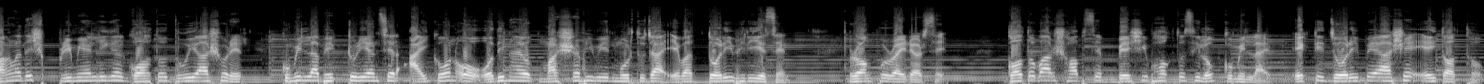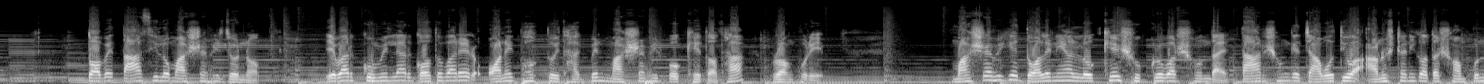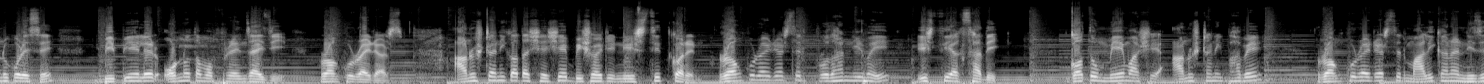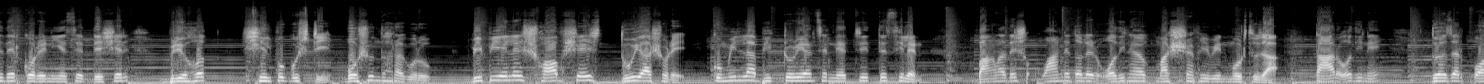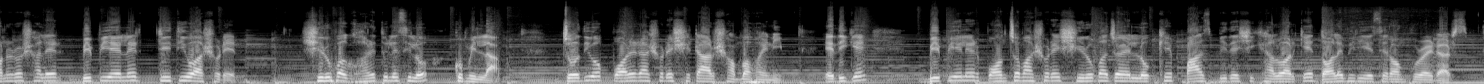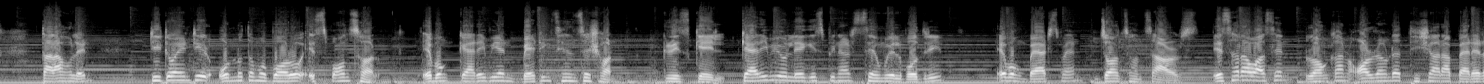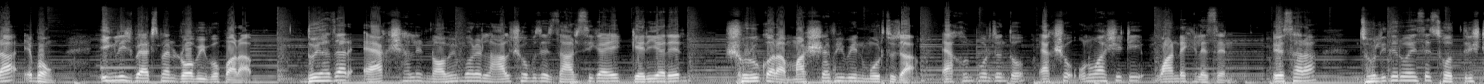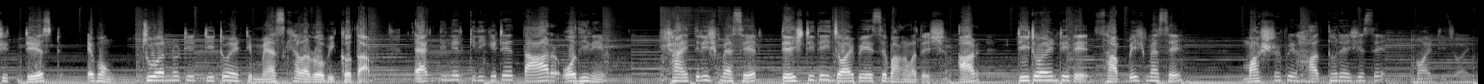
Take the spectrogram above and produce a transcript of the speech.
Bangladesh premier লিগের গত দুই আসরের কুমিল্লা ভিক্টোরিয়ান্সের আইকন ও অধিনায়ক মাশরাফি বিন মুর্তুজা এবার তরি ভিড়িয়েছেন রংপুর রাইডার্সে। গতবার সবচেয়ে বেশি ভক্ত ছিল কুমিল্লায়। একটি জরিপে আসে এই তথ্য। তবে তা ছিল মাশরাফির জন্য। এবার কুমিল্লার গতবারের অনেক ভক্তই থাকবেন মাশরাফির পক্ষে তথা রংপুরে। মাশরাফিকে দলে নেওয়ার লক্ষ্যে শুক্রবার সন্ধ্যায় তার সঙ্গে যাবতীয় আনুষ্ঠানিকতা সম্পন্ন করেছে বিপিএল এর অন্যতম ফ্র্যাঞ্চাইজি রংপুর রাইডার্স। আনুষ্ঠানিকতা শেষে বিষয়টি নিশ্চিত করেন রংপুর রাইডার্সের প্রধান নির্বাহী ইশতিয়াক সাদিক। গত মে মাসে আনুষ্ঠানিকভাবে রংপুর রাইডার্সের মালিকানা নিজেদের করে নিয়েছে দেশের বৃহৎ শিল্পগোষ্ঠী বসুন্ধরা গ্রুপ। বিপিএল এর সবশেষ দুই আসরে কুমিল্লা ভিক্টোরিয়ান্সের নেতৃত্বে ছিলেন বাংলাদেশ ওয়ানডে দলের অধিনায়ক মাশরাফি বিন মুর্তুজা। তার অধীনে দু সালের বিপিএল এর তৃতীয় আসরের শিরোপা ঘরে তুলেছিল কুমিল্লা। যদিও পরের আসরে সেটা আর সম্ভব হয়নি। এদিকে বিপিএল এর পঞ্চম আসরে শিরোপা জয়ের লক্ষ্যে পাঁচ বিদেশি খেলোয়াড়কে দলে ভিড়িয়েছে রংপুর রাইডার্স। তারা হলেন টি টোয়েন্টির অন্যতম বড় স্পন্সর এবং Caribbean batting sensation Chris Gayle. ক্যারিবীয় leg spinner Samuel Badree এবং ব্যাটসম্যান জনসন চার্লস। এছাড়াও আছেন লঙ্কান অলরাউন্ডার থিসারা প্যারেরা এবং ইংলিশ ব্যাটসম্যান রবি বোপারা দুই সালের নভেম্বরে লাল সবুজের জার্সি গায়ে কেরিয়ারের শুরু করা মাশরাফি বিন মুর্তুজা এখন পর্যন্ত একশো উনআশিটি ওয়ানডে খেলেছেন। এছাড়া ঝুলিতে রয়েছে ছত্রিশটি টেস্ট এবং চুয়ান্নটি টি টোয়েন্টি ম্যাচ খেলার অভিজ্ঞতা। একদিনের ক্রিকেটে তার অধীনে সাঁত্রিশ ম্যাচের তেইশটিতেই জয় পেয়েছে বাংলাদেশ। আর টি টোয়েন্টিতে ছাব্বিশ ম্যাচে মাশরাফির হাত ধরে এসেছে নয়টি জয়।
